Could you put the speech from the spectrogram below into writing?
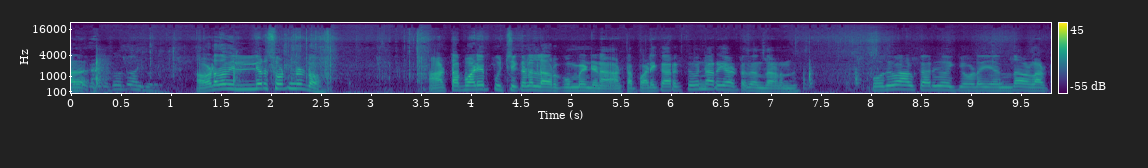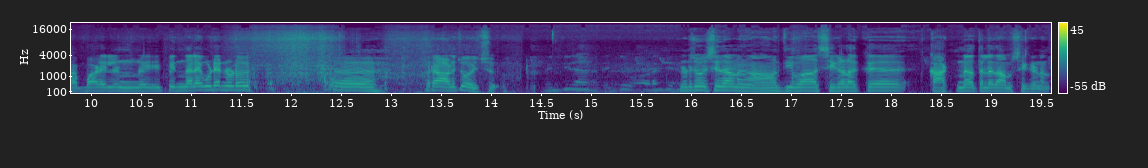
അതെ. അവിടെ അത് വലിയ റിസോർട്ട് ഉണ്ട് കേട്ടോ. ആട്ടപ്പാടിയെ പുച്ഛിക്കണം എല്ലാവർക്കും വേണ്ടിയാണ്. ആട്ടപ്പാടിക്കാർക്ക് പിന്നെ അറിയാം കേട്ടോ ഇത് എന്താണെന്ന്. പൊതുവെ ആൾക്കാർ ചോദിക്കും ഇവിടെ എന്താ ഉള്ള അട്ടപ്പാടിയിലുണ്ട് ഇപ്പം ഇന്നലെ കൂടി എന്നോട് ഒരാൾ ചോദിച്ചു. എന്നോട് ചോദിച്ചതാണ് ആദിവാസികളൊക്കെ കാട്ടിനകത്തല്ലേ താമസിക്കണം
